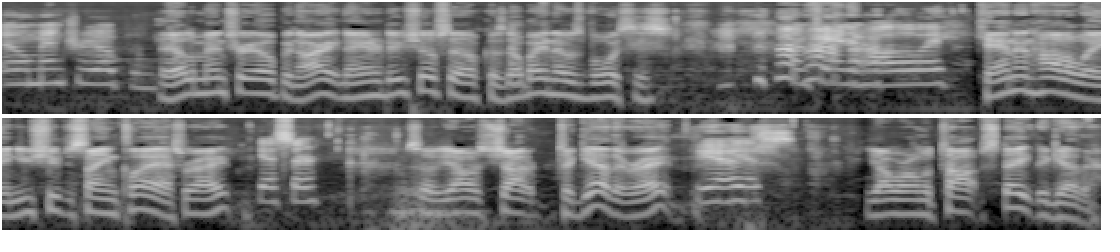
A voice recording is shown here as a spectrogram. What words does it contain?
Elementary Open. Elementary Open. All right, now introduce yourself because nobody knows voices. I'm Cannon Holloway. Cannon Holloway, and you shoot the same class, right? Yes, sir. So y'all shot together, right? Yes. Yes. Y'all were on the top state together.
